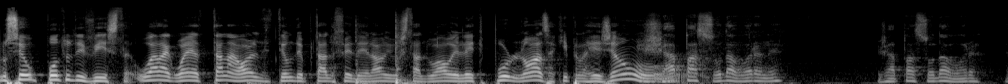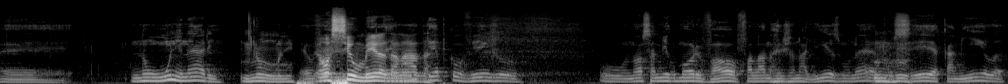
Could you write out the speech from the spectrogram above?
no seu ponto de vista, o Araguaia está na hora de ter um deputado federal e um estadual eleito por nós aqui pela região? Já passou da hora, né? Já passou da hora. É... Não une, né, Ari? Não une. Eu é uma ciumeira tem danada. Tem tempo que eu vejo o nosso amigo Maurival falar no regionalismo, né? Uhum. Você, a Camila.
